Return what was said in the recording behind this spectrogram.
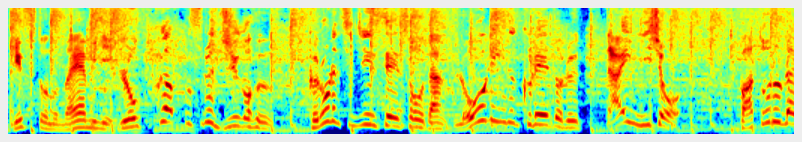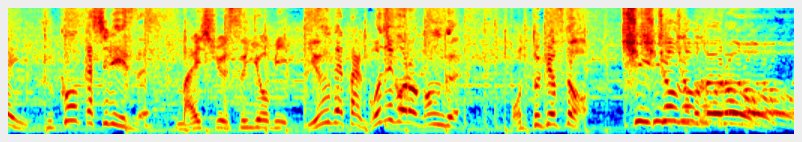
ゲストの悩みにロックアップする15分。プロレス人生相談ローリングクレードル第2章。バトルライン福岡シリーズ。毎週水曜日夕方5時頃ゴング。ポッドキャスト聞いちゃうぞバカ野郎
